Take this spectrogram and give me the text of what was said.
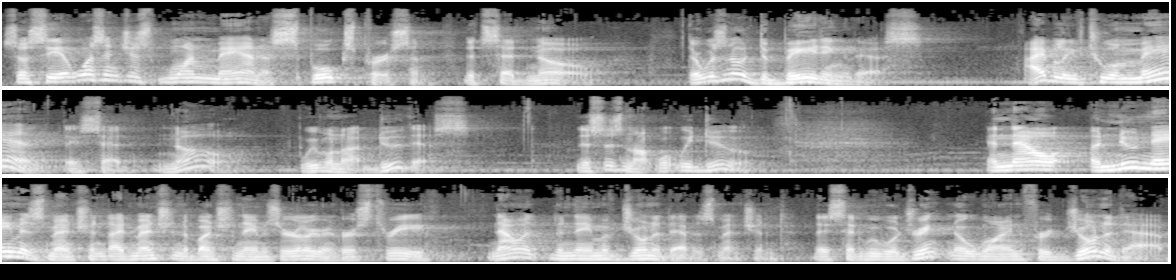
so, see, it wasn't just one man, a spokesperson, that said no. There was no debating this. I believe to a man, they said, no, we will not do this. This is not what we do. And now a new name is mentioned. I'd mentioned a bunch of names earlier in verse 3. Now the name of Jonadab is mentioned. They said, We will drink no wine, for Jonadab,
